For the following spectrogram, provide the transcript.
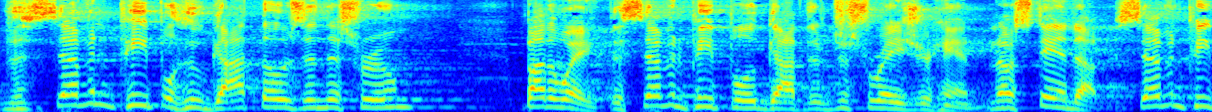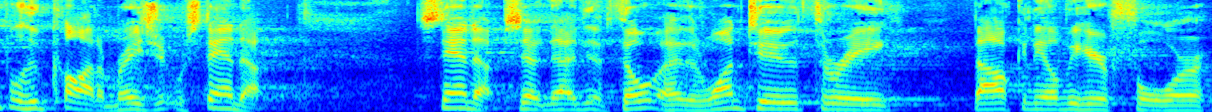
the seven people who got those in this room, by the way, the seven people who got there, just raise your hand. No, stand up. Seven people who caught them, raise your, stand up. Stand up. So, uh, one, two, three. Balcony over here, four,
